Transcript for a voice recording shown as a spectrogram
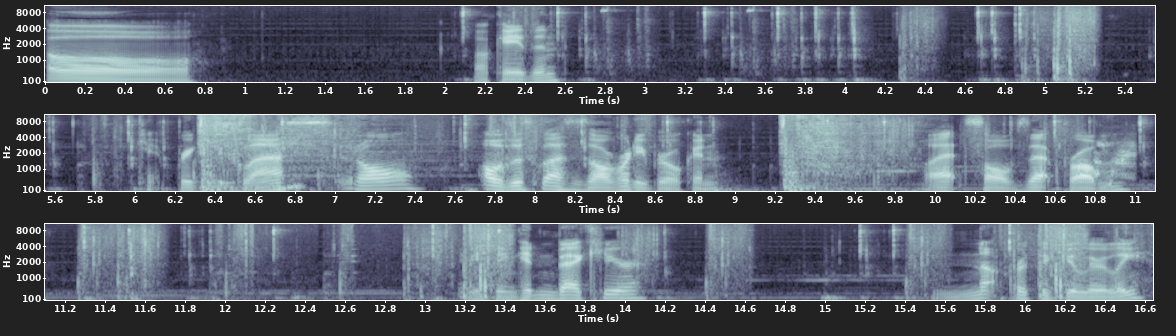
Oh... Okay then. Can't break the glass at all? Oh, this glass is already broken. Well, that solves that problem. Anything hidden back here? Not particularly.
